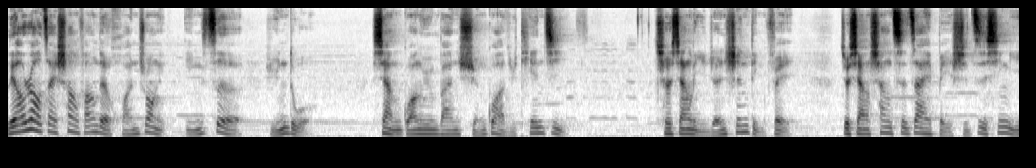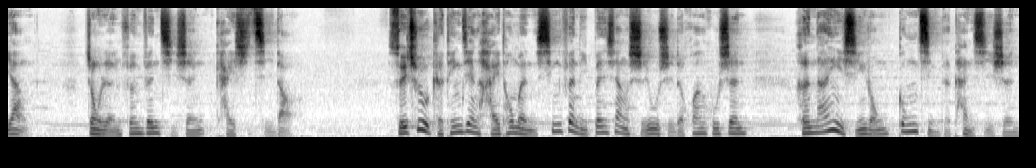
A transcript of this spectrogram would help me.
缭绕在上方的环状银色云朵，像光晕般悬挂于天际。车厢里人声鼎沸，就像上次在北十字星一样。众人纷纷起身，开始祈祷。随处可听见孩童们兴奋地奔向食物时的欢呼声，和难以形容恭敬的叹息声。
